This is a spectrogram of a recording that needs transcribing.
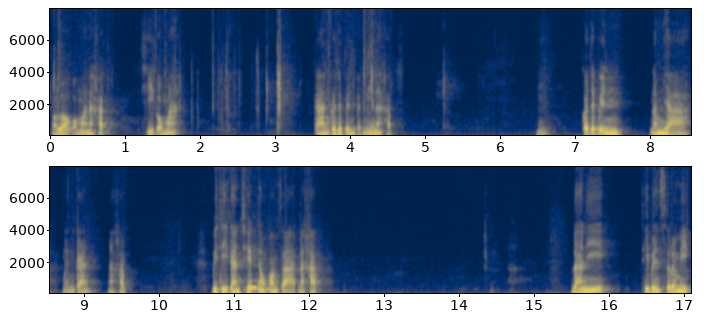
เอาลอกออกมานะครับ ฉีกออกมา ก้านก็จะเป็นแบบนี้นะครับนี่ก็จะเป็นน้ำยาเหมือนกันนะครับ วิธีการเช็ดทำความสะอาดนะครับ ด้านนี้ที่เป็นเซรามิก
